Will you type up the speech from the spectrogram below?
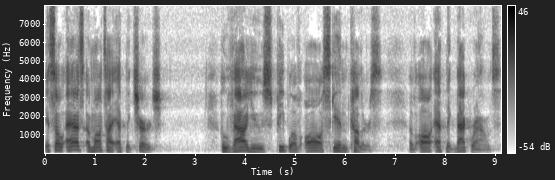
And so, as a multi ethnic church who values people of all skin colors, of all ethnic backgrounds,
